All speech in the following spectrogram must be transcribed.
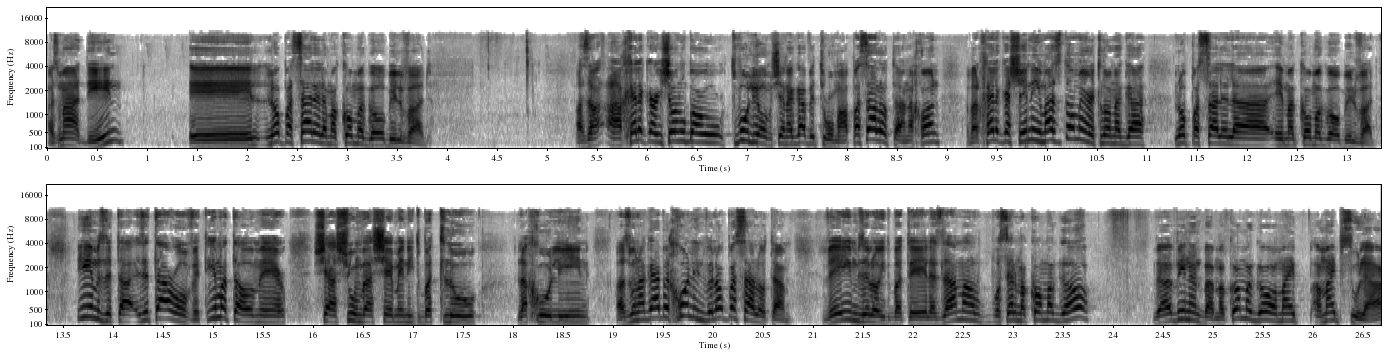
אז מה הדין? אה, לא פסל אלא מקום הגאו בלבד. אז החלק הראשון הוא ברור, טבול יום שנגע בתרומה, פסל אותה, נכון? אבל החלק השני, מה זאת אומרת לא נגע, לא פסל אלא אה, מקום הגאו בלבד? אם זה, זה תערובת, אם אתה אומר שהשום והשמן התבטלו לחולין, אז הוא נגע בחולין ולא פסל אותם. ואם זה לא התבטל, אז למה הוא פוסל מקום הגאו? ואבינן בה, מקום הגאו, המי פסולה?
